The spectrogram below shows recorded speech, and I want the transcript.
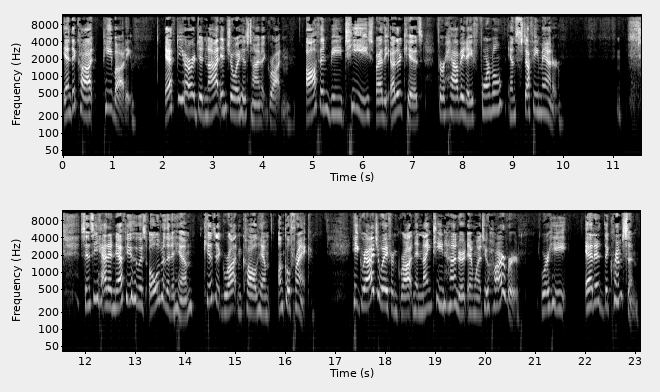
Endicott Peabody. FDR did not enjoy his time at Groton often being teased by the other kids for having a formal and stuffy manner. Since he had a nephew who was older than him, kids at Groton called him Uncle Frank. He graduated from Groton in 1900 and went to Harvard, where he edited the Crimson,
